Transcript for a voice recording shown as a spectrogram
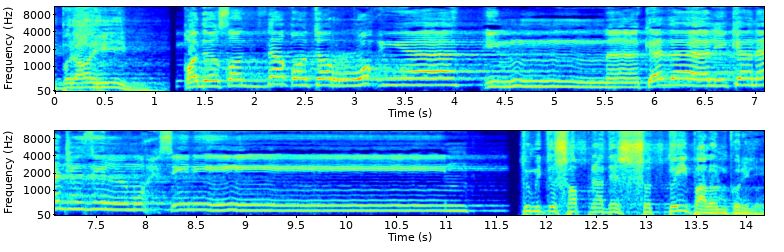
ইব্রাহিম قد صدقت الرؤيا إنا كذلك نجزي المحسنين তুমি তো স্বপ্নাদেশ সত্যই পালন করিলে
